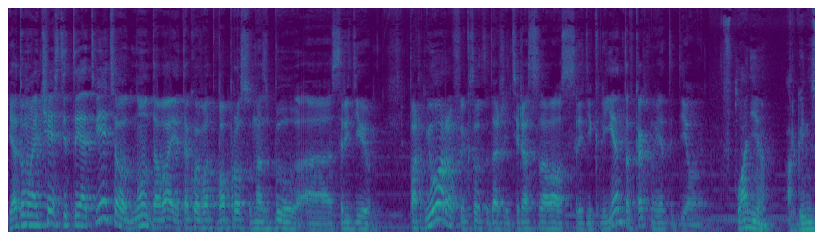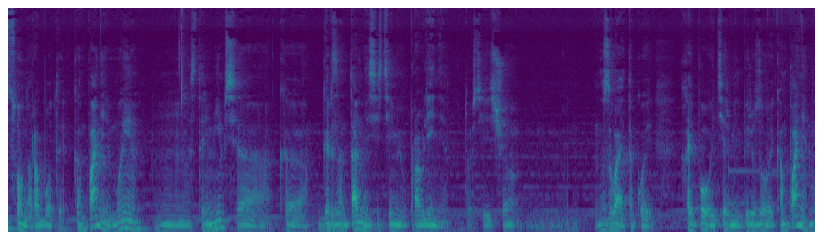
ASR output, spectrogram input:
Я думаю, отчасти ты ответил, но давай такой вот вопрос у нас был а, среди партнеров, и кто-то даже интересовался среди клиентов, как мы это делаем. В плане организационной работы компании мы стремимся к горизонтальной системе управления. То есть еще называя такой хайповый термин бирюзовой компании, но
